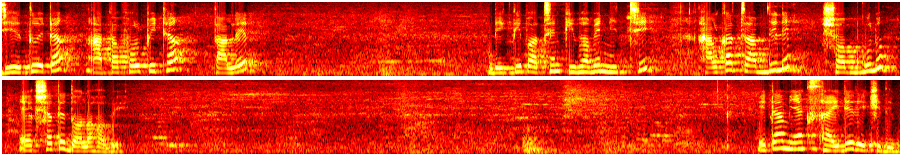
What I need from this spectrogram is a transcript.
যেহেতু এটা আতাফল পিঠা, তালের দেখতে পাচ্ছেন কীভাবে নিচ্ছি। হালকা চাপ দিলে সবগুলো একসাথে দলা হবে। এটা আমি এক সাইডে রেখে দিব।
